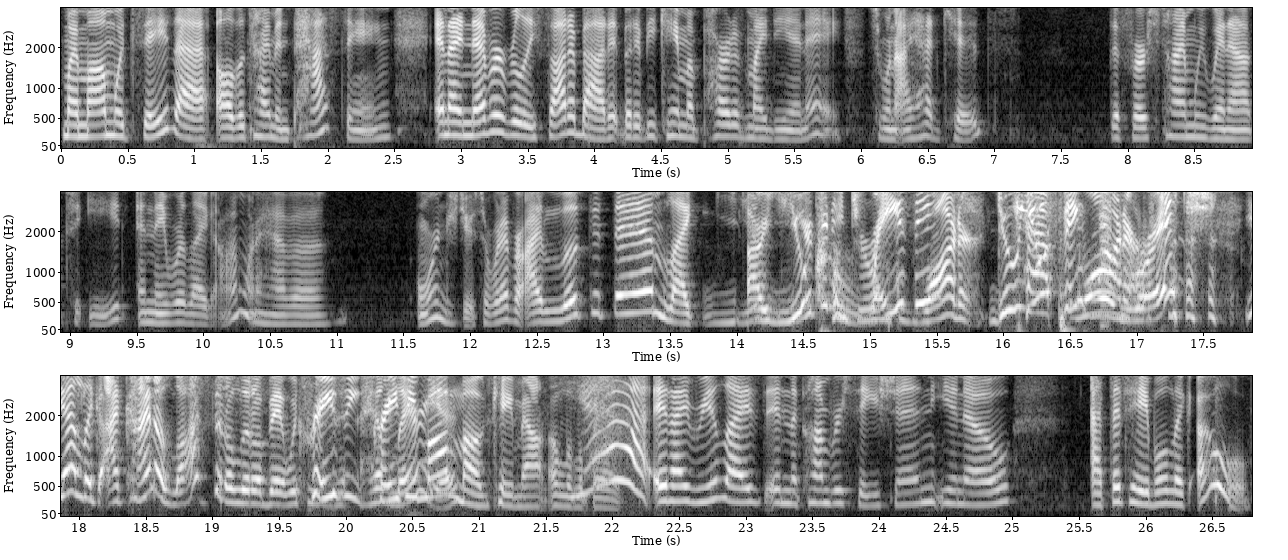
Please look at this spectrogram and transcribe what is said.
my mom would say that all the time in passing, and I never really thought about it, but it became a part of my DNA. So when I had kids, the first time we went out to eat, and they were like, "I want to have a." Orange juice or whatever. I looked at them like, "Y- "Are you you're gonna drink crazy? water. Do you think water." we're rich?" yeah, like I kind of lost it a little bit, which crazy was crazy mom mode came out a little bit. Yeah, and I realized in the conversation, you know, at the table, like, oh,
